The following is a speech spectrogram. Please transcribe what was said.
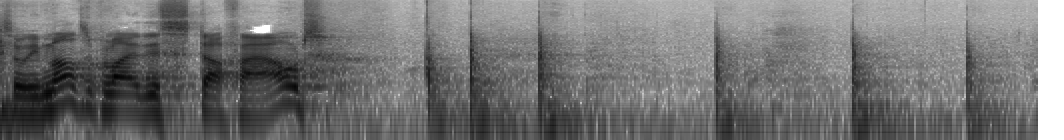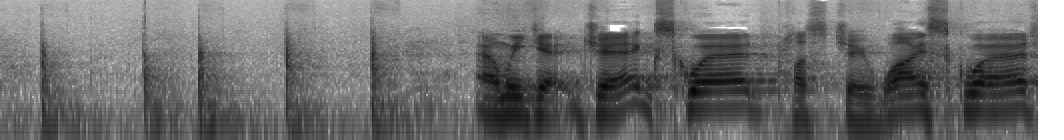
So we multiply this stuff out. And we get jx squared plus jy squared.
